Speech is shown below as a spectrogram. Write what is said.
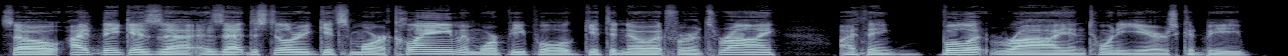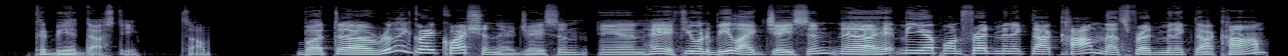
so I think as uh, as that distillery gets more acclaim and more people get to know it for its rye, I think Bulleit Rye in 20 years could be could be a dusty. So, but uh, really great question there, Jason. And hey, if you want to be like Jason, uh, hit me up on fredminnick.com. That's fredminnick.com.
